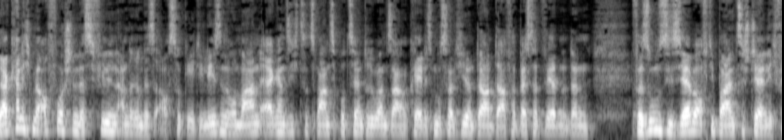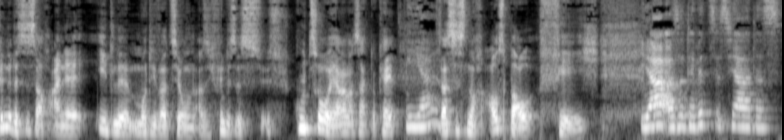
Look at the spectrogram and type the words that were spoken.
Da kann ich mir auch vorstellen, dass vielen anderen das auch so geht. Die lesen einen Roman, ärgern sich zu 20 Prozent drüber und sagen, okay, das muss halt hier und da und da verbessert werden und dann versuchen sie selber auf die Beine zu stellen. Ich finde, das ist auch eine edle Motivation. Also ich finde, es ist, ist gut so, ja, wenn man sagt, okay, ja. das ist noch ausbaufähig. Ja, also der Witz ist ja, dass,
